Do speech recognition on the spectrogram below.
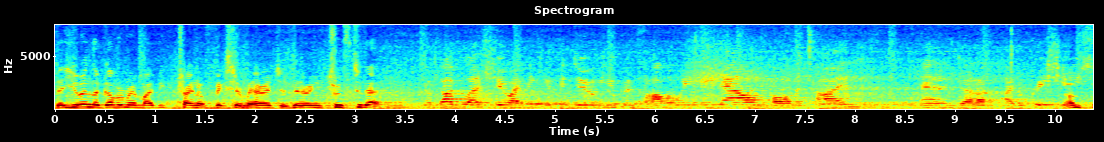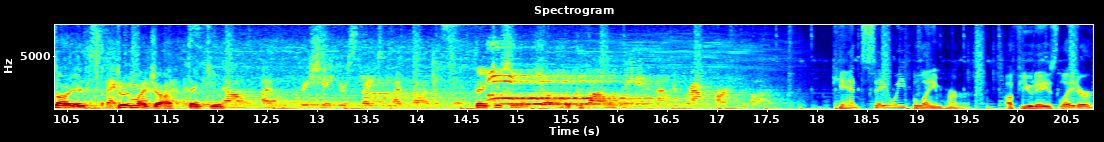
that you and the government might be trying to fix your marriage. Is there any truth to that? God bless you. I think you can do. You've been following me now all the time, and uh, I'd appreciate. I'm sorry, it's doing to my job. privacy. Thank you. No, I appreciate your respect to my privacy. Thank you so much. Okay. follow me Can't say we blame her. A few days later,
